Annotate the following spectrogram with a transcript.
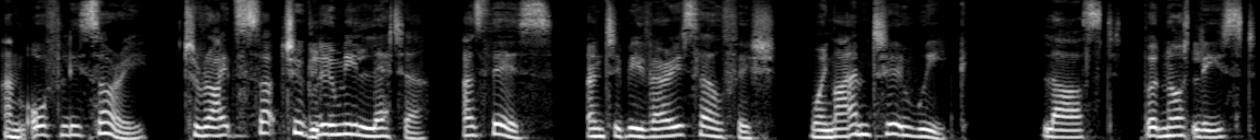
I'm awfully sorry to write such a gloomy letter as this, and to be very selfish when I am too weak. Last, but not least,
